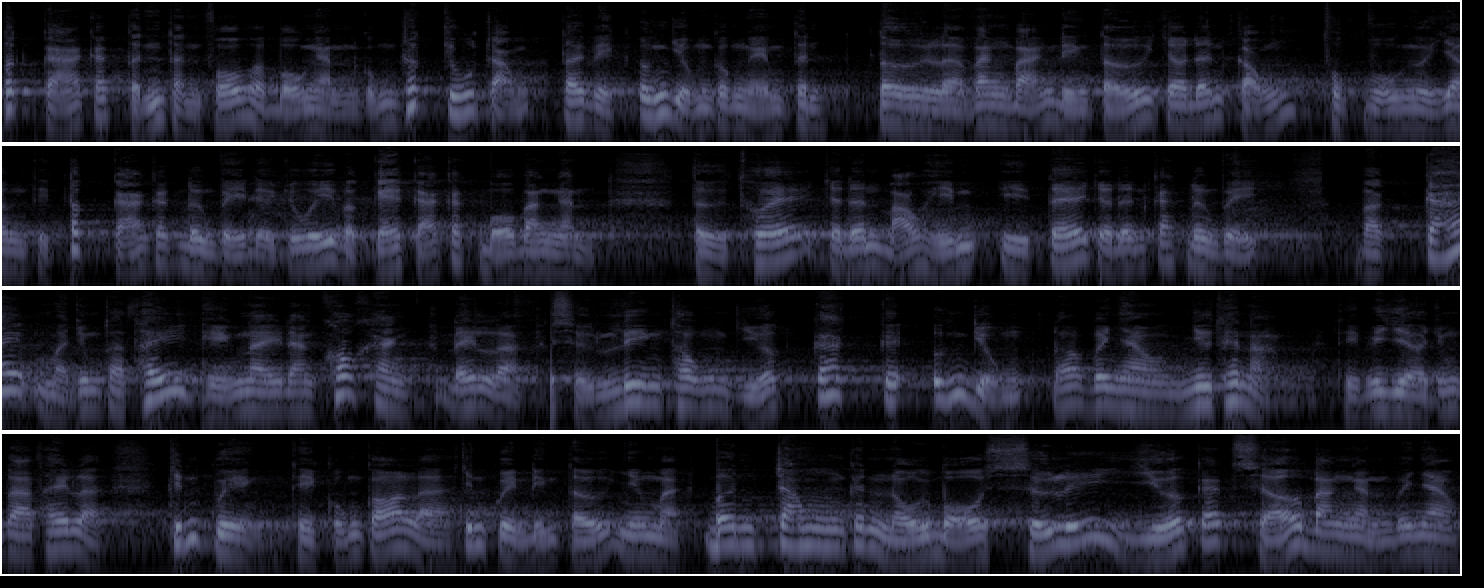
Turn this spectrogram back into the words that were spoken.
tất cả các tỉnh, thành phố và bộ ngành cũng rất chú trọng tới việc ứng dụng công nghệ thông tin. Từ là văn bản điện tử cho đến cổng phục vụ người dân thì tất cả các đơn vị đều chú ý và kể cả các bộ ban ngành từ thuế cho đến bảo hiểm y tế cho đến các đơn vị. Và cái mà chúng ta thấy hiện nay đang khó khăn đây là sự liên thông giữa các cái ứng dụng đó với nhau như thế nào thì bây giờ chúng ta thấy là chính quyền thì cũng có là chính quyền điện tử, nhưng mà bên trong cái nội bộ xử lý giữa các sở ban ngành với nhau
